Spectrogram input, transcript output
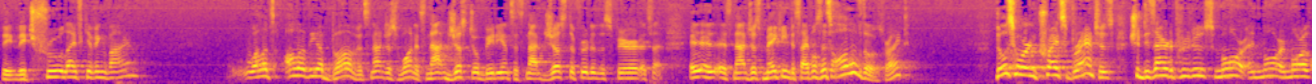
the, the true life giving vine? Well, it's all of the above. It's not just one. It's not just obedience. It's not just the fruit of the Spirit. It's not, it, it's not just making disciples. It's all of those, right? Those who are in Christ's branches should desire to produce more and more and more of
